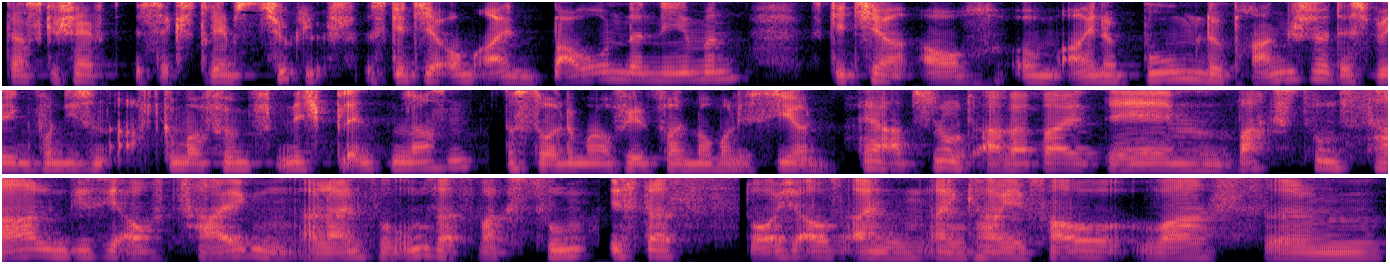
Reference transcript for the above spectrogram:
das Geschäft ist extrem zyklisch. Es geht hier um ein Bauunternehmen. Es geht hier auch um eine boomende Branche. Deswegen von diesen 8,5 nicht blenden lassen. Das sollte man auf jeden Fall normalisieren. Ja, absolut. Aber bei den Wachstumszahlen, die Sie auch zeigen, allein vom Umsatzwachstum, ist das durchaus ein, ein KGV, was ähm,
